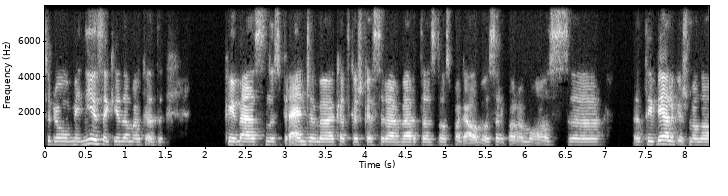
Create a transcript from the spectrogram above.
turiu omeny, sakydama, kad kai mes nusprendžiame, kad kažkas yra vertas tos pagalbos ar paramos, uh, Tai vėlgi iš mano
